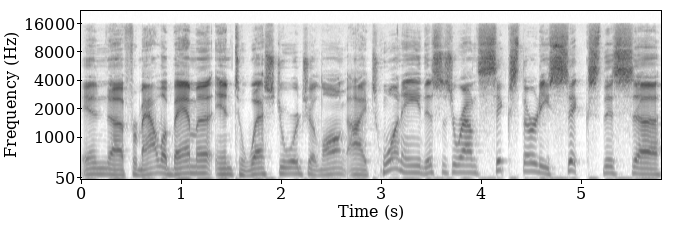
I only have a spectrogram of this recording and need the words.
in uh, from Alabama into West Georgia along I-20. This is around 6:36 this uh,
